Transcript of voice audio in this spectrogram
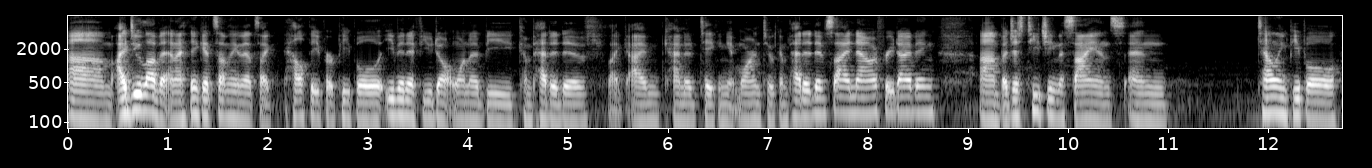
um, I do love it, and I think it's something that's like healthy for people, even if you don't want to be competitive. Like I'm kind of taking it more into a competitive side now of freediving, um, but just teaching the science and telling people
